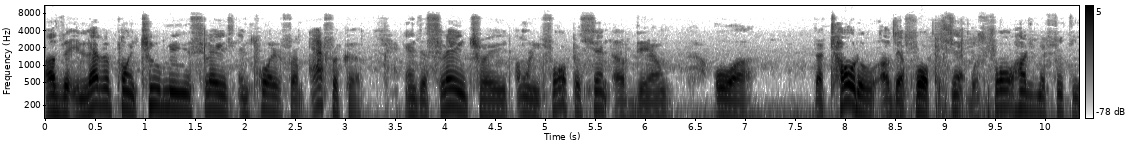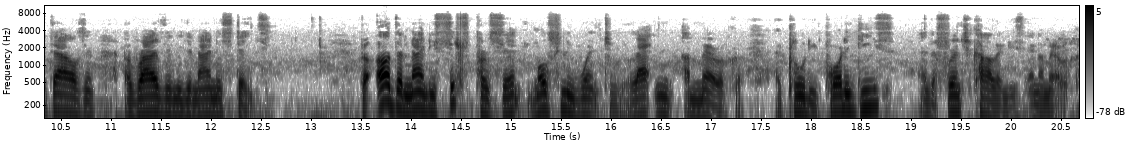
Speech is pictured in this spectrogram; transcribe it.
Of the 11.2 million slaves imported from Africa, in the slave trade, only 4% of them, or the total of their 4%, was 450,000 arrived in the United States. The other 96% mostly went to Latin America, including Portuguese and the French colonies in America.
